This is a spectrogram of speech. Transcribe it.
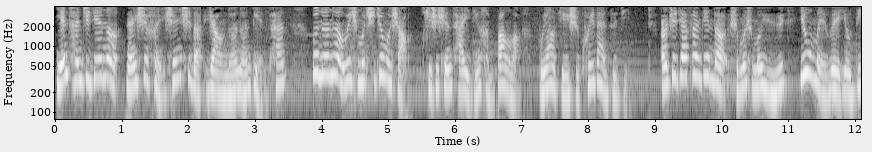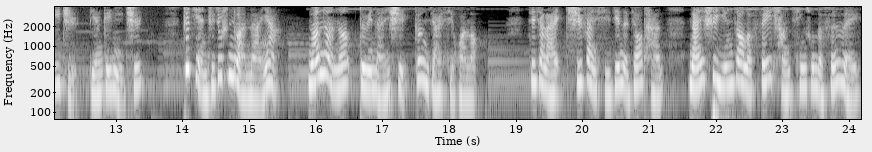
言谈之间呢，男士很绅士的让暖暖点餐，问暖暖为什么吃这么少，其实身材已经很棒了，不要节食亏待自己。而这家饭店的什么什么鱼又美味又低脂，点给你吃，这简直就是暖男呀！暖暖呢，对于男士更加喜欢了。接下来吃饭席间的交谈，男士营造了非常轻松的氛围。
